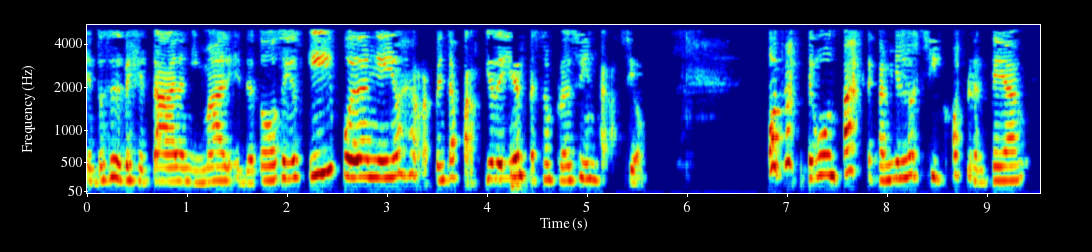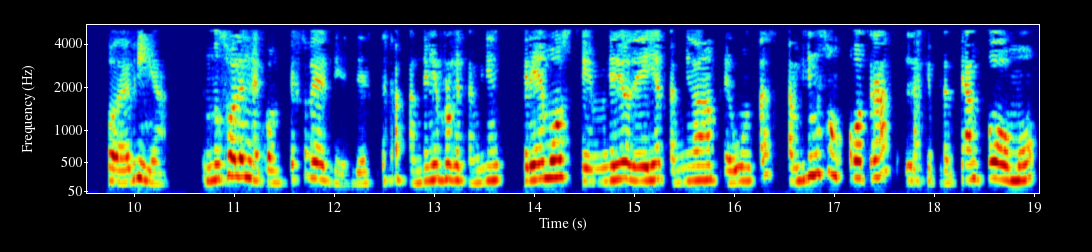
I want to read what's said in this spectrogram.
entonces vegetal, animal, entre todos ellos, y puedan ellos de repente a partir de ello empezar un proceso de indagación. Otras preguntas que también los chicos plantean todavía, no solo en el contexto de, esta pandemia, porque también queremos que en medio de ella también hagan preguntas, también son otras las que plantean cómo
